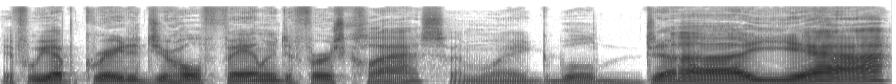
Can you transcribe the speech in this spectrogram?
if we upgraded your whole family to first class? I'm like, Well, duh, yeah.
